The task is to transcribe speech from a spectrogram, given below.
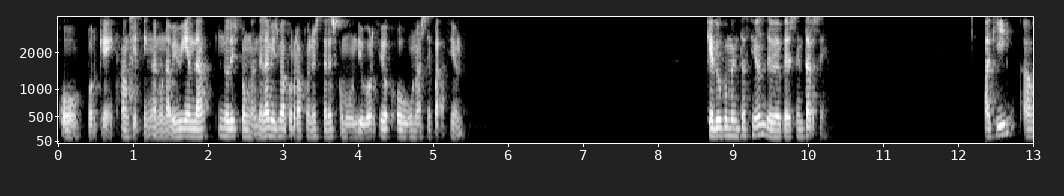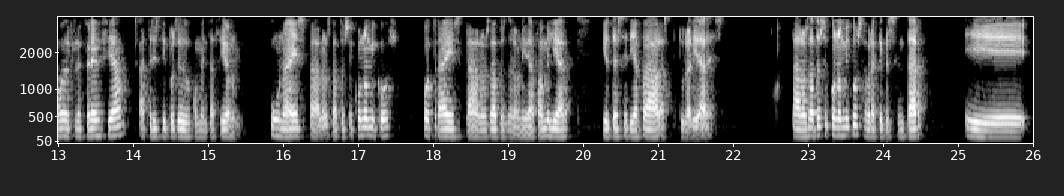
o porque, aunque tengan una vivienda, no dispongan de la misma por razones tales como un divorcio o una separación. ¿Qué documentación debe presentarse? Aquí hago referencia a tres tipos de documentación. Una es para los datos económicos, otra es para los datos de la unidad familiar y otra sería para las titularidades. Para los datos económicos habrá que presentar eh,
